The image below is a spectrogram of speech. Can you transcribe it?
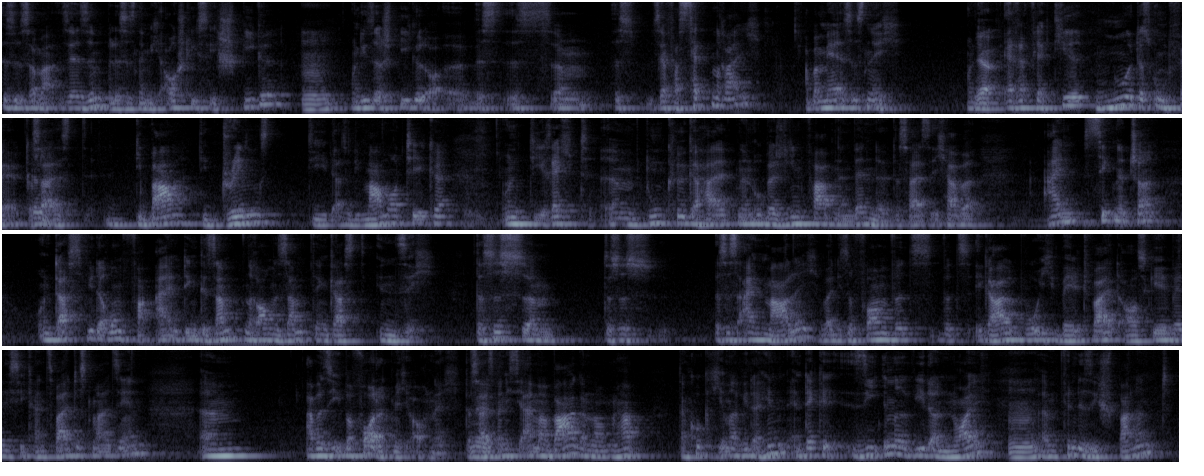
ist es aber sehr simpel. Es ist nämlich ausschließlich Spiegel mhm. und dieser Spiegel äh, ist, ist, ähm, ist sehr facettenreich, aber mehr ist es nicht. Und ja. er reflektiert nur das Umfeld. Das genau. heißt, die Bar, die Drinks, die, also die Marmortheke und die recht ähm, dunkel gehaltenen auberginefarbenen Wände. Das heißt, ich habe ein Signature und das wiederum vereint den gesamten Raum samt den Gast in sich. Das ist, ähm, das ist, es ist einmalig, weil diese Form wird es, egal wo ich weltweit ausgehe, werde ich sie kein zweites Mal sehen. Ähm, aber sie überfordert mich auch nicht. Das nee. heißt, wenn ich sie einmal wahrgenommen habe, dann gucke ich immer wieder hin, entdecke sie immer wieder neu, mhm. ähm, finde sie spannend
